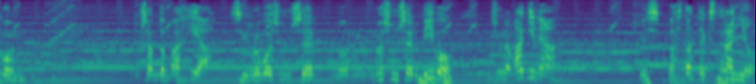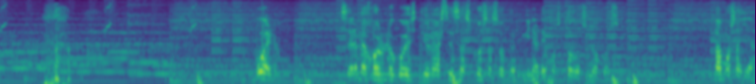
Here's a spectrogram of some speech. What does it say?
con usando magia? Si Robo es un ser, no, no es un ser vivo, es una máquina. Es bastante extraño. bueno, será mejor no cuestionarse esas cosas o terminaremos todos locos. Vamos allá.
